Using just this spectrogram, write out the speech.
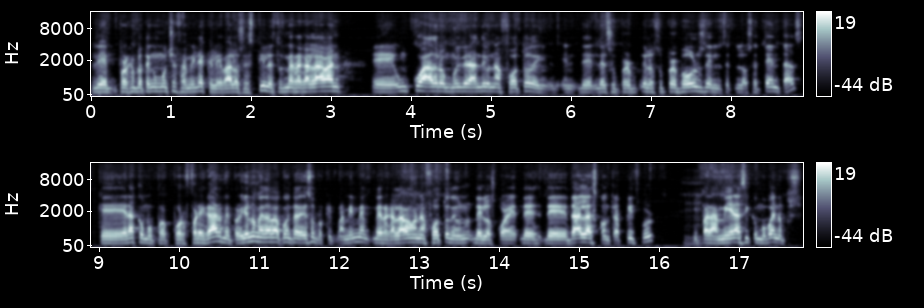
le, por ejemplo, tengo mucha familia que le va a los estilos, entonces me regalaban eh, un cuadro muy grande, una foto de, de, super, de los Super Bowls de los 70 que era como por, fregarme, pero yo no me daba cuenta de eso porque a mí me, me regalaban una foto de, un, de, los, de, Dallas contra Pittsburgh y para mí era así como, bueno, pues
